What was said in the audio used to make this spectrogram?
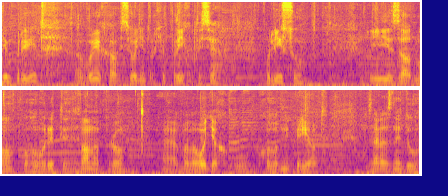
Всім привіт! Виїхав сьогодні трохи приїхатися по лісу і заодно поговорити з вами про е, велоодяг у холодний період. Зараз знайду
